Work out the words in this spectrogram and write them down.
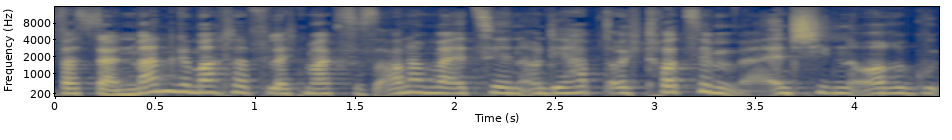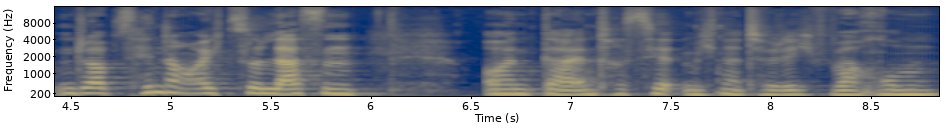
was dein Mann gemacht hat. Vielleicht magst du es auch noch mal erzählen. Und ihr habt euch trotzdem entschieden, eure guten Jobs hinter euch zu lassen. Und da interessiert mich natürlich, warum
